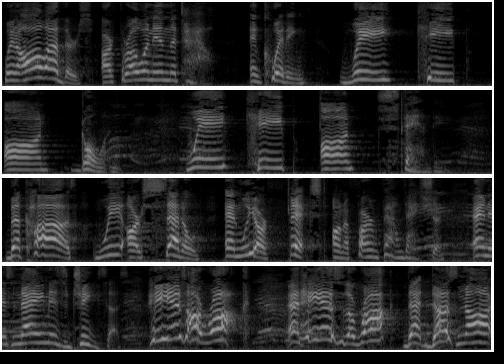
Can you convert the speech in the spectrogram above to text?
When all others are throwing in the towel and quitting, we keep on going. We keep on standing because we are settled and we are fixed on a firm foundation. And his name is Jesus. He is our rock. And he is the rock that does not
